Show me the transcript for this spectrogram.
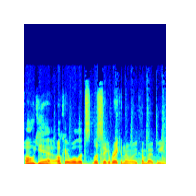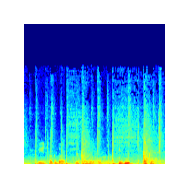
Oh yeah. Okay. Well, let's let's take a break, and then when we come back, we can we can talk about the film a little bit. Mhm. Okay.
